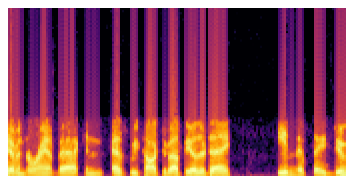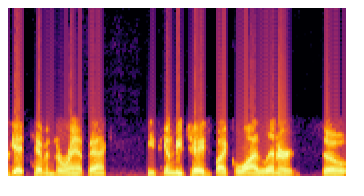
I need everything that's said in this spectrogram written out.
Kevin Durant back? And as we talked about the other day, even if they do get Kevin Durant back, he's going to be chased by Kawhi Leonard. So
